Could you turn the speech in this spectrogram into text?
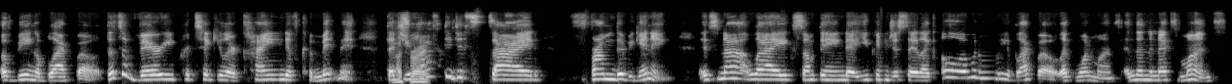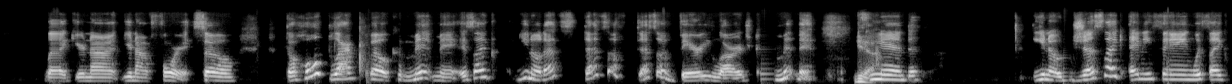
of being a black belt. That's a very particular kind of commitment that That's you right. have to decide from the beginning. It's not like something that you can just say like oh i'm going to be a black belt like one month and then the next month like you're not you're not for it. So the whole black belt commitment is like you know that's that's a that's a very large commitment. Yeah. and you know just like anything with like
